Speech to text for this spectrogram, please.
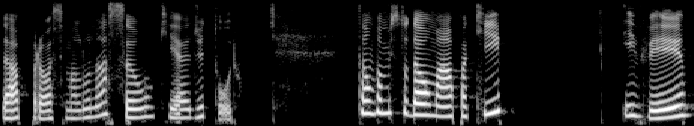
da próxima alunação, que é a de Touro. Então vamos estudar o mapa aqui e ver,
